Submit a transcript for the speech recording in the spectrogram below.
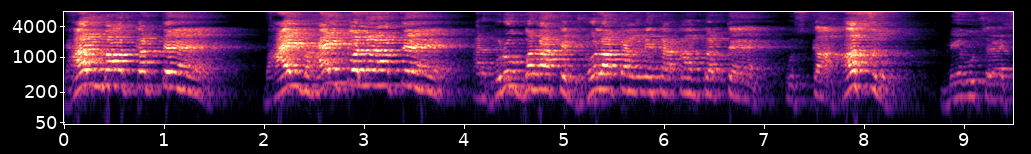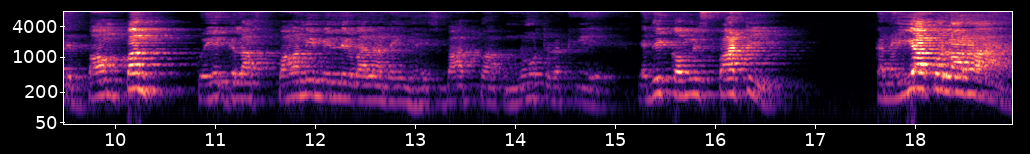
धर्मवाद करते हैं भाई भाई को लड़ाते हैं, और ग्रुप बना के झोला टांगने का काम करते हैं, उसका हस्र बेगूसराय से वामपंथ को एक गिलास पानी मिलने वाला नहीं है। इस बात को आप नोट रखिए। यदि कम्युनिस्ट पार्टी कन्हैया को ला रहा है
